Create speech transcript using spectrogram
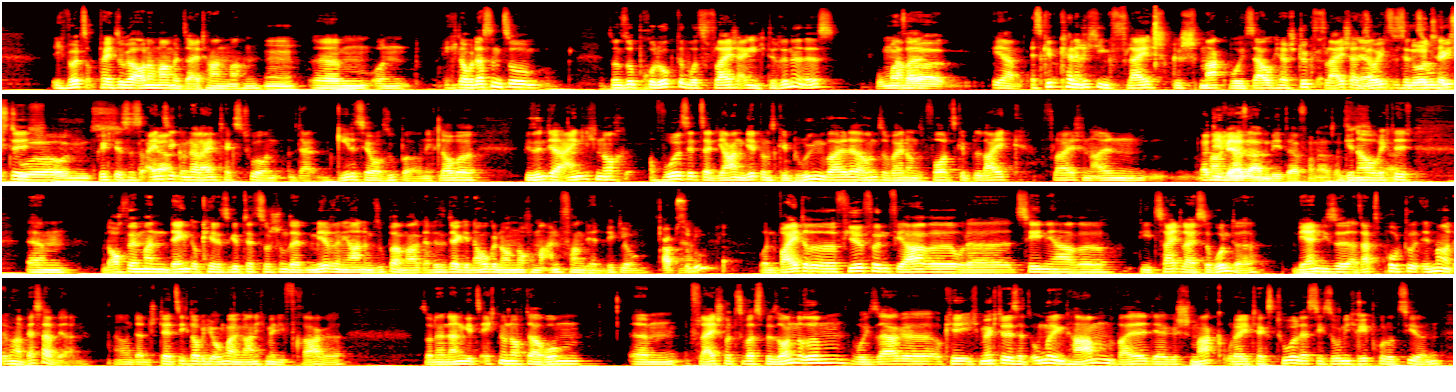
ich würde es vielleicht sogar auch nochmal mit Seitan machen. Mhm. Ähm, und ich glaube, das sind so, sind so Produkte, wo das Fleisch eigentlich drin ist. Wo man Aber- aber, Ja, es gibt keinen richtigen Fleischgeschmack, wo ich sage, okay, das Stück Fleisch als ja, solches es ist jetzt nur so Textur wichtig. und. Richtig, es ist einzig und allein Textur und da geht es ja auch super. Und ich glaube, wir sind ja eigentlich noch, obwohl es jetzt seit Jahren gibt und es gibt Rügenwalder und so weiter und so fort, es gibt Like-Fleisch in allen Ja, diverse. Anbieter von Ersatz. Genau, richtig. Ähm, und auch wenn man denkt, okay, das gibt es jetzt so schon seit mehreren Jahren im Supermarkt, aber wir sind ja genau genommen noch am Anfang der Entwicklung. Ja, absolut. Und weitere vier, fünf Jahre oder zehn Jahre die Zeitleiste runter, werden diese Ersatzprodukte immer und immer besser werden. Ja, und dann stellt sich, glaube ich, irgendwann gar nicht mehr die Frage, sondern dann geht es echt nur noch darum, ähm, Fleisch wird zu was Besonderem, wo ich sage, okay, ich möchte das jetzt unbedingt haben, weil der Geschmack oder die Textur lässt sich so nicht reproduzieren,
